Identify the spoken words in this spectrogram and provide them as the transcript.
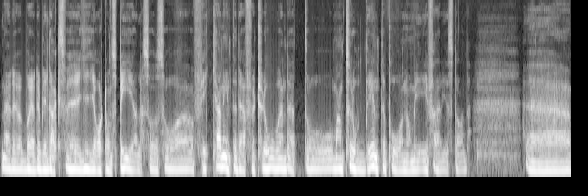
när det började bli dags för J18-spel så, så fick han inte det förtroendet och man trodde inte på honom i, i Färjestad. Eh,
